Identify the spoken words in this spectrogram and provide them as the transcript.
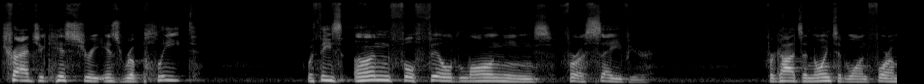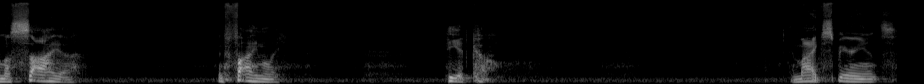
tragic history is replete with these unfulfilled longings for a Savior, for God's anointed one, for a Messiah and finally, he had come. In my experience,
